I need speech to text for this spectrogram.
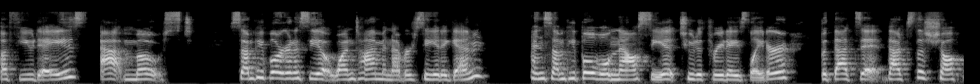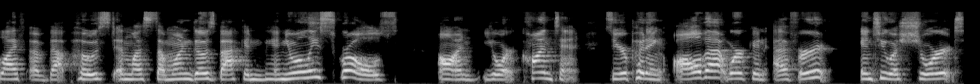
a few days at most. Some people are going to see it one time and never see it again. And some people will now see it two to three days later, but that's it. That's the shelf life of that post, unless someone goes back and manually scrolls on your content. So you're putting all that work and effort into a short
